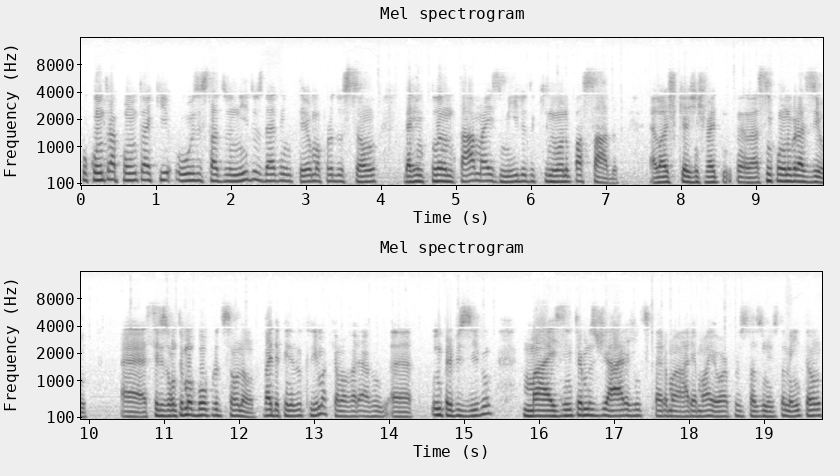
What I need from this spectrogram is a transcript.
O contraponto é que os Estados Unidos devem ter uma produção, devem plantar mais milho do que no ano passado. É lógico que a gente vai, assim como no Brasil, é, se eles vão ter uma boa produção ou não, vai depender do clima, que é uma variável é, imprevisível, mas em termos de área, a gente espera uma área maior para os Estados Unidos também, então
